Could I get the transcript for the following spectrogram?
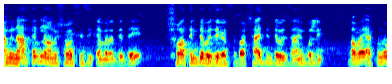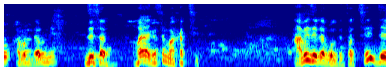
আমি না থাকলে অনেক সময় সিসি ক্যামেরা দিয়ে দেয় সোয়া তিনটে বেজে গেছে বা সাড়ে তিনটে বেজেছে আমি বলি, বাবা, এখনও খাবার দেওনি? জি স্যার, হয়ে গেছে, মাখাচ্ছি। আমি যেটা বলতে চাচ্ছি যে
